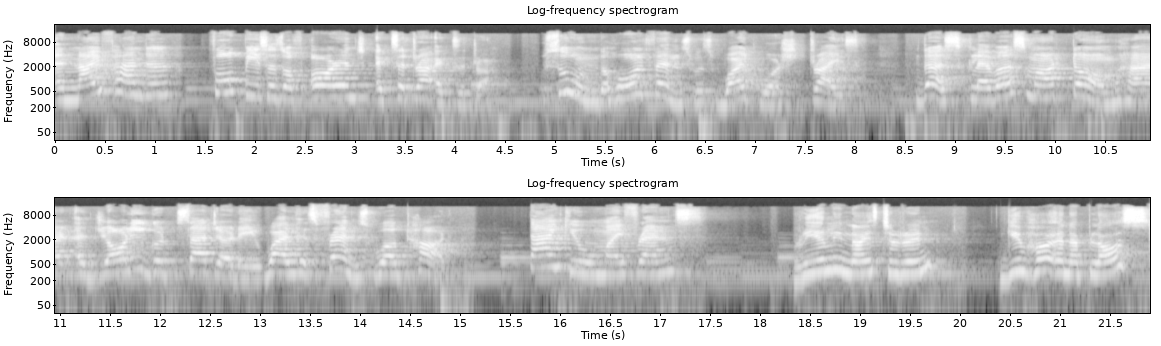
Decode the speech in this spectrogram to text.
a knife handle, four pieces of orange, etc. etc. Soon the whole fence was whitewashed thrice. Thus, clever, smart Tom had a jolly good Saturday while his friends worked hard. Thank you, my friends. Really nice, children. Give her an applause.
